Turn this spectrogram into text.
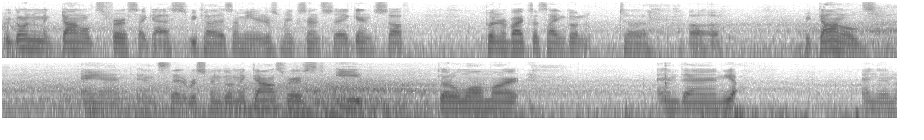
We're going to McDonald's first, I guess, because, I mean, it just makes sense to get stuff, putting our bikes outside and going to uh, McDonald's. And instead, we're just going to go to McDonald's first, eat, go to Walmart, and then, yeah. And then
